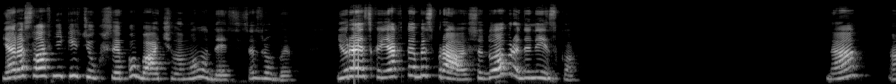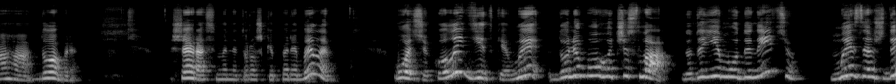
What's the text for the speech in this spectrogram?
Ярослав Нікітюк, все побачила, молодець, все зробив. Юрецька, як в тебе справа? Все добре, Дениско? Да? Ага, добре. Ще раз мене трошки перебили. Отже, коли, дітки, ми до любого числа додаємо одиницю, ми завжди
